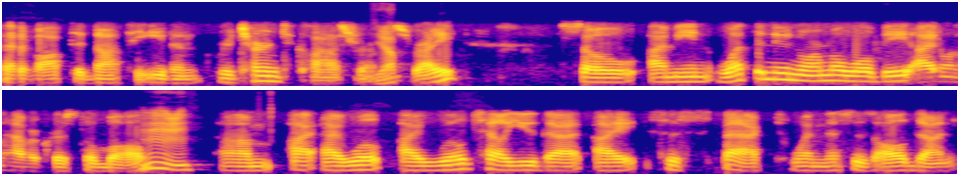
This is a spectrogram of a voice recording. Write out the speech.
that have opted not to even return to classrooms, yep. right? So, I mean, what the new normal will be, I don't have a crystal ball. Mm. Um, I, I will. I will tell you that I suspect when this is all done,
